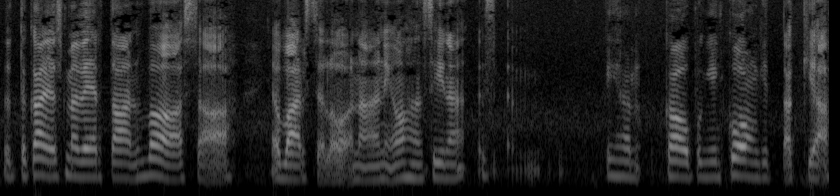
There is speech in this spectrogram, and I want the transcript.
Totta kai jos mä vertaan Vaasaa ja Barcelonaa, niin onhan siinä ihan kaupungin koonkin takia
